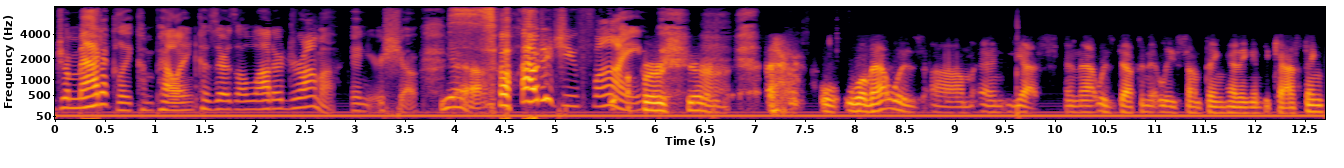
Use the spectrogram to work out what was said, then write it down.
dramatically compelling because there's a lot of drama in your show. Yeah. So how did you find? For sure. well, that was, um, and yes, and that was definitely something heading into casting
